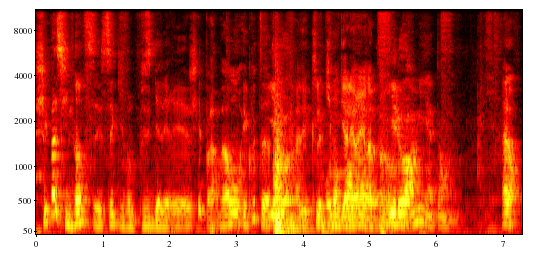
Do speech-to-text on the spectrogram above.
Je sais pas si Nantes, c'est ceux qui vont le plus galérer. Je sais pas. Bah, on, écoute. euh, Yellow, Ah, des clubs qui On vont galérer, il y en a plein. hein. Yellow Army, attends. Alors,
